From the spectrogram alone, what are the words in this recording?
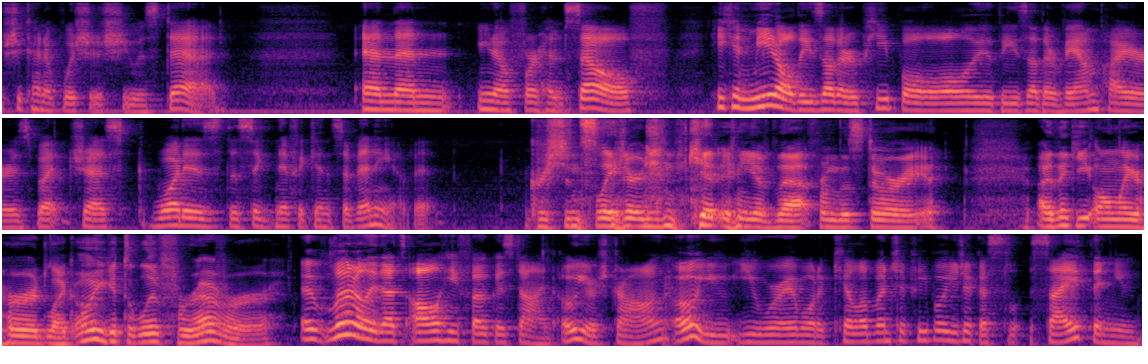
she kind of wishes she was dead. And then you know, for himself, he can meet all these other people, all these other vampires, but just what is the significance of any of it? Christian Slater didn't get any of that from the story. I think he only heard like, "Oh, you get to live forever." It, literally, that's all he focused on. Oh, you're strong. Oh, you you were able to kill a bunch of people. You took a scythe and you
